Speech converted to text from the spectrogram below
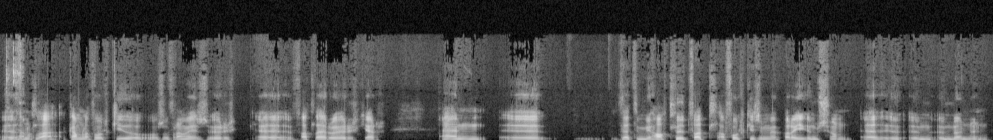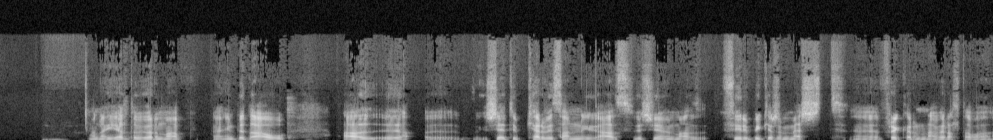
Eh, er náttúrulega gamla fólkið og, og svo framvegis uh, fallaðir og öryrkjar. En uh, þetta er mjög hátt hlutfall af fólki sem er bara í umsjón uh, um, um önnun Þannig að ég held að við verðum að einbita á að uh, setja upp kerfið þannig að við séum að fyrirbyggja sem mest uh, frekar en að vera alltaf að,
